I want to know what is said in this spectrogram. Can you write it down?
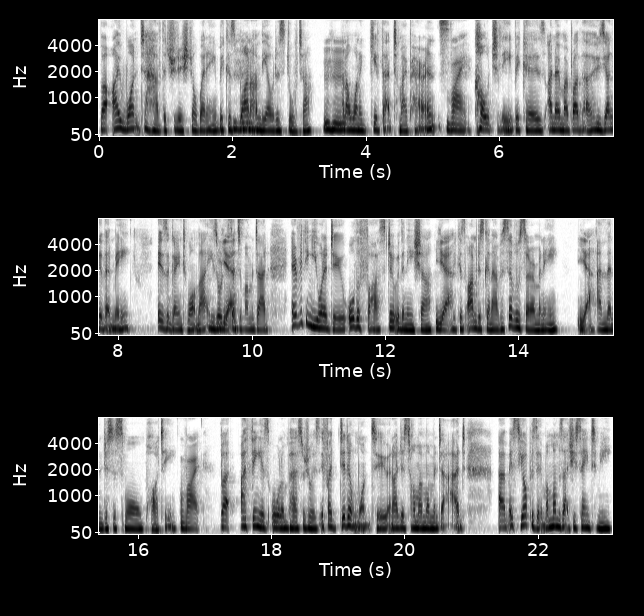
But I want to have the traditional wedding because one, Mhm. I'm the eldest daughter Mhm. and I want to give that to my parents Right. culturally because I know my brother, who's younger than me, isn't going to want that. He's already said to Yes. mum and dad, everything you want to do, all the fuss, do it with Anisha Yeah. because I'm just going to have a civil ceremony Yeah. and then just a small party. Right. But I think it's all on personal choice. If I didn't want to and I just told my mum and dad, um, it's the opposite. My mum's actually saying to me,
